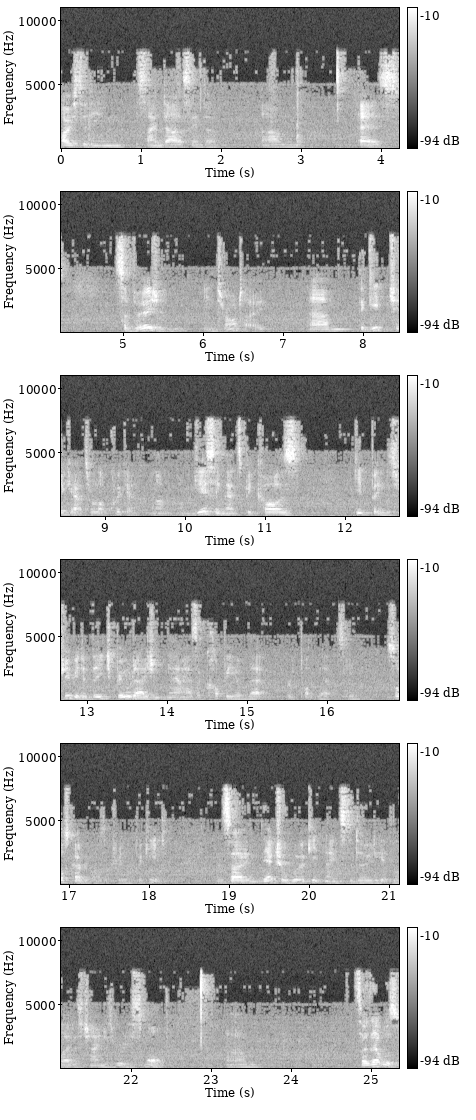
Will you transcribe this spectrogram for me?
hosted in the same data center um, as Subversion in Toronto, um, the Git checkouts are a lot quicker. And I'm, I'm, guessing that's because Git being distributed, each build agent now has a copy of that, that sort of source code repository for Git. And so the actual work it needs to do to get the latest change is really small. Um, so that was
